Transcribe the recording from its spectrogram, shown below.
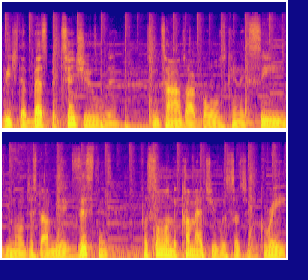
reach their best potential. And sometimes our goals can exceed, you know, just our mere existence. For someone to come at you with such a great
